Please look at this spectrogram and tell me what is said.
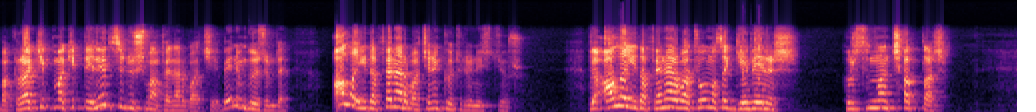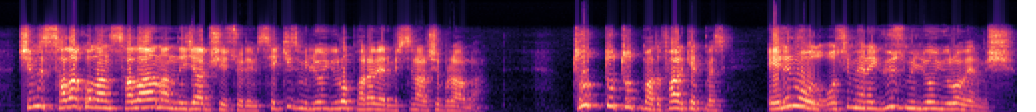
Bak rakip makip değil hepsi düşman Fenerbahçe'ye. Benim gözümde. Alayı da Fenerbahçe'nin kötülüğünü istiyor. Ve alayı da Fenerbahçe olmasa geberir. Hırsından çatlar. Şimdi salak olan salağın anlayacağı bir şey söyleyeyim. 8 milyon euro para vermişsin Archie Brown'a. Tuttu tutmadı fark etmez. Elinoğlu Osimhen'e 100 milyon euro vermiş.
